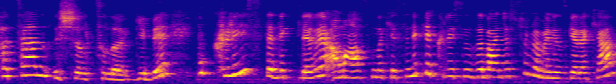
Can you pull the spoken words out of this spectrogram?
Saten ışıltılı gibi. Bu crease dedikleri ama aslında kesinlikle crease'inize bence sürmemeniz gereken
